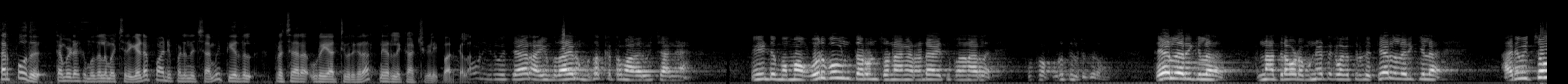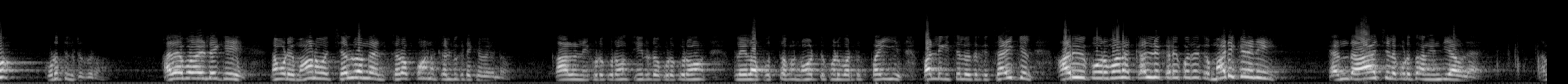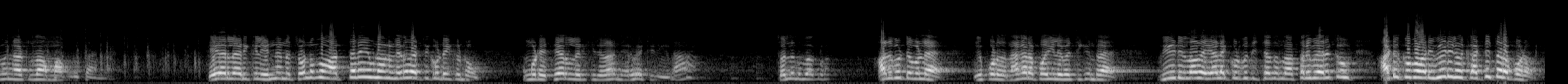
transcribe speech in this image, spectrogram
தற்போது தமிழக முதலமைச்சர் எடப்பாடி பழனிசாமி தேர்தல் பிரச்சார உரையாற்றி வருகிறார். நேரலை காட்சிகளை பார்க்கலாம். பவுன் இருபத்தாயிரம் ஐம்பதாயிரம் முதற்கட்டமாக அறிவிச்சாங்க. மீண்டும் அம்மா ஒரு பவுன் தரும்னு சொன்னாங்க ரெண்டாயிரத்தி பதினாறுல. இப்ப கொடுத்துக்கிட்டு இருக்கிறோம். தேர்தல் அறிக்கையில அண்ணா திராவிட முன்னேற்ற கழகத்தினுடைய தேர்தல் அறிக்கையில அறிவிச்சோம் கொடுத்துக்கிட்டு இருக்கிறோம். அதே போல இன்னைக்கு நம்முடைய மாணவ செல்வங்கள் சிறப்பான கல்வி கிடைக்க வேண்டும். காலனி கொடுக்குறோம் சீருடை கொடுக்குறோம் பிள்ளைகளா புத்தகம் நோட்டு கொண்டு வரதுக்கு பை பள்ளிக்கு செல்வதற்கு சைக்கிள் அறிவுபூர்வமான கல்வி கிடைப்பதற்கு மடிக்கணினி எந்த ஆட்சியில் கொடுத்தாங்க இந்தியாவில்? தமிழ்நாட்டில் தான் அம்மா கொடுத்தாங்க. தேர்தல் அறிக்கையில் என்னென்ன சொன்னமோ அத்தனையும் நாங்கள் நிறைவேற்றி கொண்டிருக்கணும் உங்களுடைய தேர்தல் அறிக்கையில் தான் நிறைவேற்றினீங்களா? சொல்லுங்க பார்க்கலாம். அது மட்டும் இல்லை இப்பொழுது நகர பகுதியில் வசிக்கின்ற வீடு இல்லாத ஏழை குடும்பத்தை சேர்ந்தவங்க அத்தனை பேருக்கும் அடுக்குமாறு வீடுகள் கட்டித்தரப்படும்.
